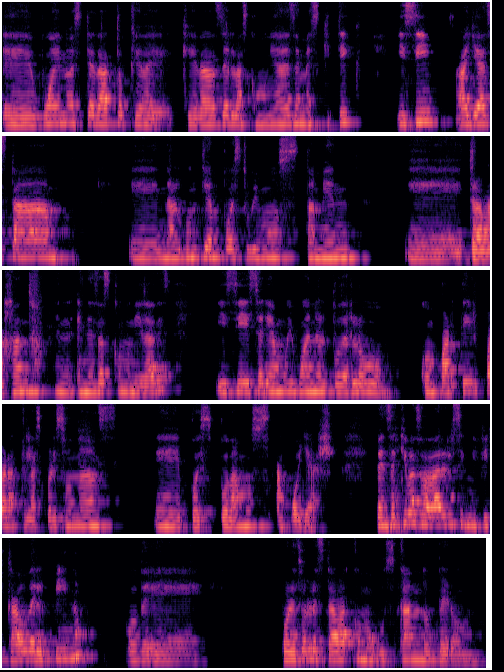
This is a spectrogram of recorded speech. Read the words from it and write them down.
eh, bueno este dato que, que, das de las comunidades de Mezquitic. Y sí, allá está, en algún tiempo estuvimos también eh, trabajando en, esas comunidades y sí, sería muy bueno el poderlo compartir para que las personas eh, pues podamos apoyar. Pensé que ibas a dar el significado del pino o de, por eso lo estaba como buscando, pero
